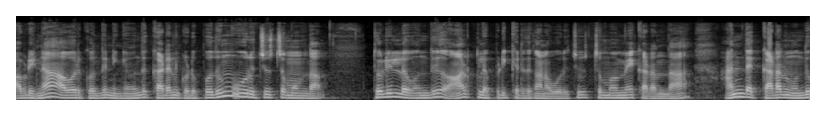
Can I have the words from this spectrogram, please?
அப்படின்னா அவருக்கு வந்து நீங்கள் வந்து கடன் கொடுப்பதும் ஒரு சூச்சமம் தான். தொழிலில் வந்து ஆட்களை பிடிக்கிறதுக்கான ஒரு சூட்சமமே கடன் தான் அந்த கடன் வந்து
